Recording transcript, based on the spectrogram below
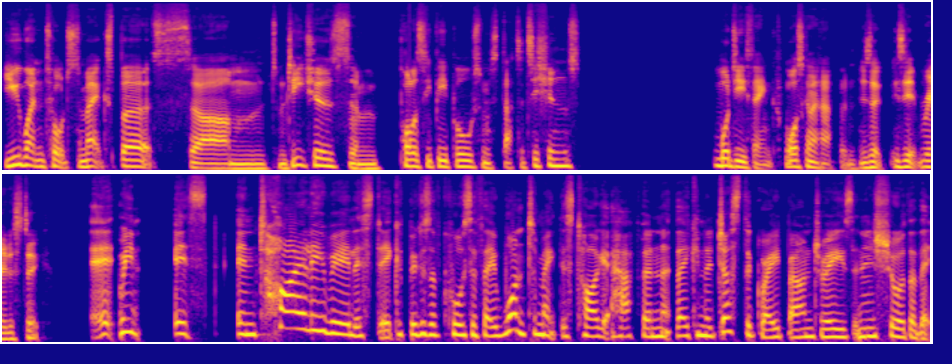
you went and talked to some experts, um, some teachers, some policy people, some statisticians. What do you think? What's going to happen? Is it is it realistic? I mean, it's entirely realistic because, of course, if they want to make this target happen, they can adjust the grade boundaries and ensure that they,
